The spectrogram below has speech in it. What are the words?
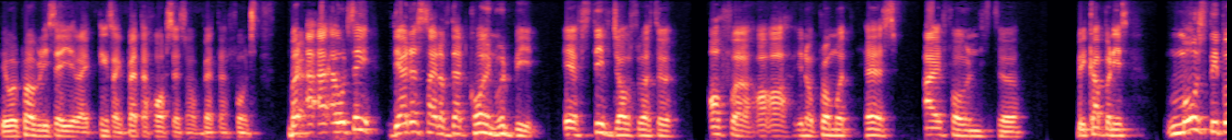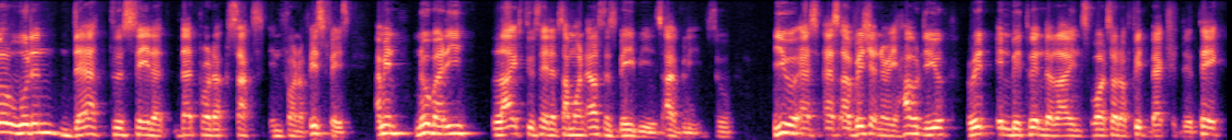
they would probably say like things like better horses or better phones. But yeah. I, I would say the other side of that coin would be if Steve Jobs were to offer or, you know promote his iPhones to big companies, most people wouldn't dare to say that that product sucks in front of his face. I mean, nobody likes to say that someone else's baby is ugly. So you as, as a visionary, how do you read in between the lines? What sort of feedback should you take?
